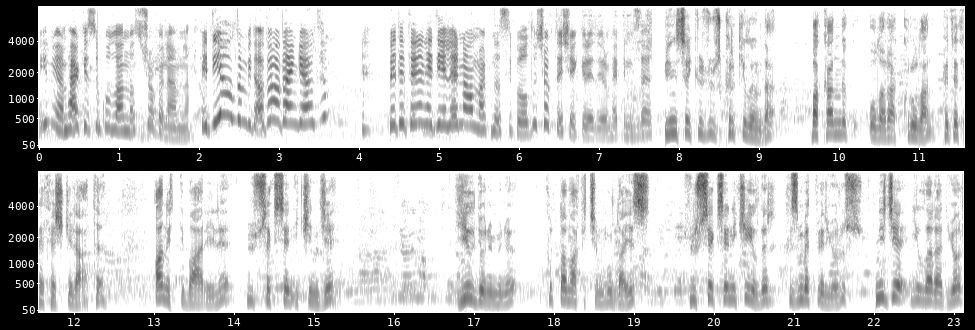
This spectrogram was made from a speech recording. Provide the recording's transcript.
Bilmiyorum herkesin kullanması çok önemli. Hediye aldım bir de Adana'dan geldim. PTT'nin hediyelerini almak nasip oldu. Çok teşekkür ediyorum hepinize. 1840 yılında bakanlık olarak kurulan PTT Teşkilatı an itibariyle 182. yıl dönümünü kutlamak için buradayız. 182 yıldır hizmet veriyoruz. Nice yıllara diyor.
